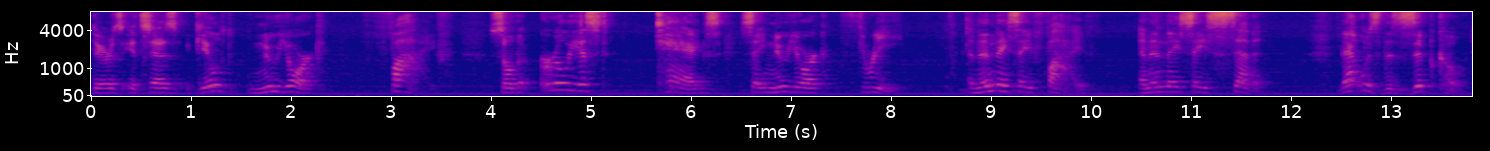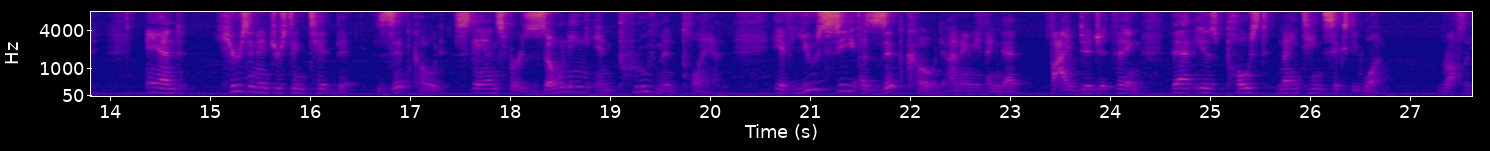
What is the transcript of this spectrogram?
there's it says Guild New York 5. So the earliest tags say New York 3, and then they say 5, and then they say 7. That was the zip code. And here's an interesting tidbit. Zip code stands for Zoning Improvement Plan. If you see a zip code on anything, that five digit thing, that is post 1961, roughly.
